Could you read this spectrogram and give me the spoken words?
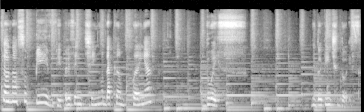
que é o nosso PIV, presentinho da campanha 2 de 2022.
